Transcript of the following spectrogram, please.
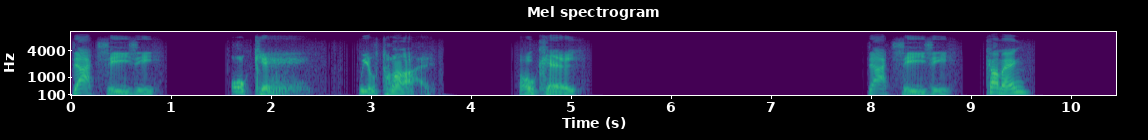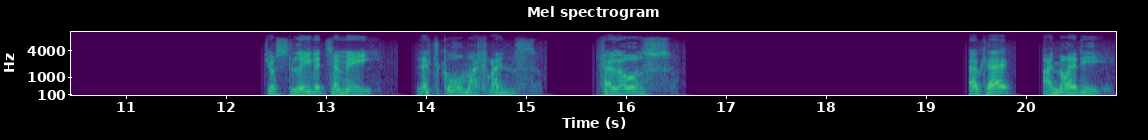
That's easy. Okay. We'll try. Okay. That's easy. Coming. Just leave it to me. Let's go, my friends. Fellows, Okay. I'm ready.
